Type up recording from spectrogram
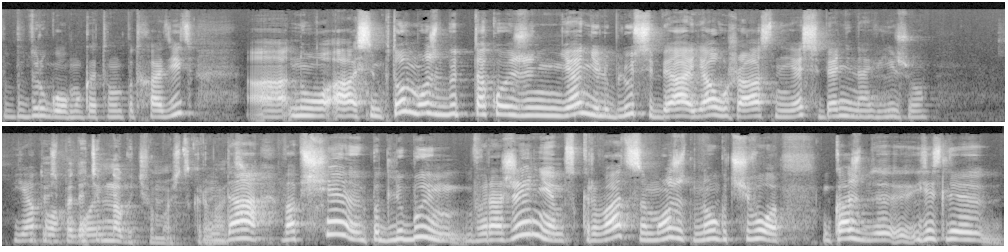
по-другому к этому подходить. А, ну, а симптом может быть такой же, я не люблю себя, я ужасный, я себя ненавижу. Я То плохой. есть под этим много чего может скрываться. Да, вообще под любым выражением скрываться может много чего. У каждого, если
